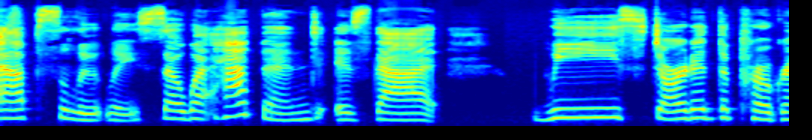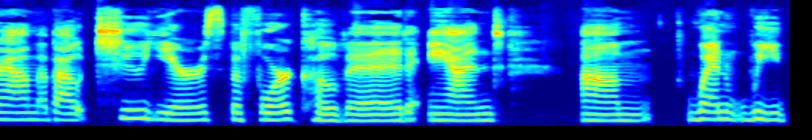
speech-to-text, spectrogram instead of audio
Absolutely. So what happened is that we started the program about two years before COVID. And um, when we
